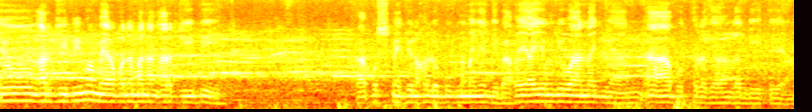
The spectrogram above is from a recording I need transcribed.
yung RGB mo, meron pa naman ng RGB. Tapos medyo nakalubog naman yan, di ba? Kaya yung liwanag niyan, aabot talaga hanggang dito yan.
